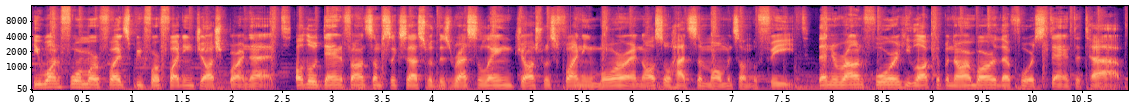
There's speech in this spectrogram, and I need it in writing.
He won four more fights before fighting Josh Barnett. Although Dan found some success with his wrestling, Josh was finding more and also had some moments on the feet. Then in round 4, he locked up an armbar that forced Dan to tap.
